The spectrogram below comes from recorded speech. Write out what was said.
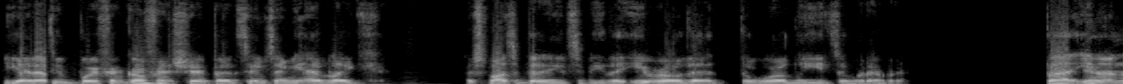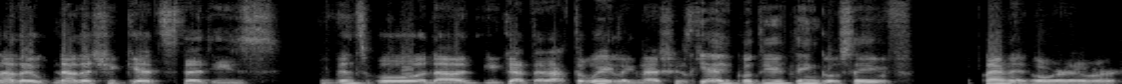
you gotta do boyfriend girlfriend shit, but at the same time you have like responsibility to be the hero that the world needs or whatever. But you know, now that now that she gets that he's invincible, and now you got that out the way, like now she's like, yeah, go do your thing, go save the planet or whatever.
